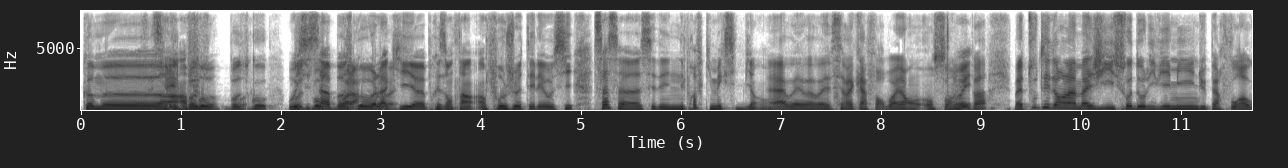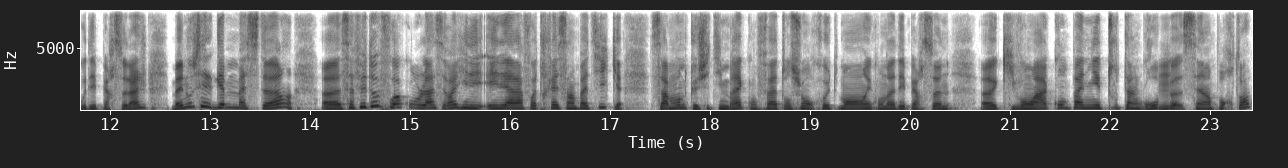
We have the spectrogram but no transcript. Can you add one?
comme un Bos- faux. Bosgo. Oui, c'est ça, Bosco, voilà, ouais. qui présente un, un faux jeu télé aussi. Ça, ça c'est une épreuve qui m'excite bien. hein. Ah ouais, ouais, ouais. c'est vrai qu'à Fort Boyard, on, on s'ennuie Oui. pas. Bah, tout est dans la magie, soit d'Olivier Mine, du Père Foura ou des personnages. Bah, nous, c'est le Game Master. Euh, ça fait deux fois qu'on l'a. C'est vrai qu'il est, à la fois très sympathique. Ça montre que chez Team Break, on fait attention au recrutement et qu'on a des personnes euh, qui vont accompagner tout un groupe. Mm. C'est important.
